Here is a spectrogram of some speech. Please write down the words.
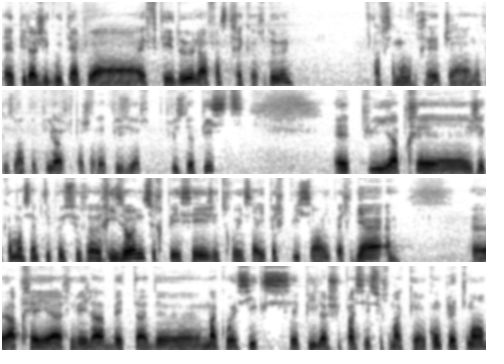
Et puis là, j'ai goûté un peu à FT2, là, Fast Tracker 2. Alors, ça m'ouvrait déjà un horizon un peu plus large, j'avais plusieurs, plus de pistes. Et puis après, j'ai commencé un petit peu sur euh, Reason, sur PC. J'ai trouvé ça hyper puissant, hyper bien. Euh, après est arrivé la bêta de Mac OS X. Et puis là, je suis passé sur Mac euh, complètement.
